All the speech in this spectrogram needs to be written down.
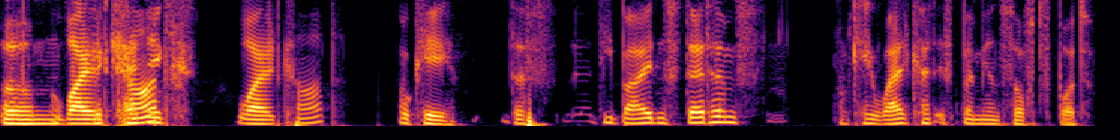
Ähm, Wildcard. Wildcard. okay, das, die beiden Statums, okay, Wildcard ist bei mir ein Softspot.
